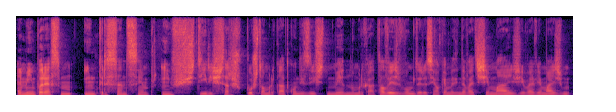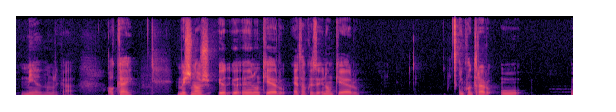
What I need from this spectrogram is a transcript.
a mim parece-me interessante sempre investir e estar exposto ao mercado quando existe medo no mercado. Talvez vão dizer assim, ok, mas ainda vai descer mais e vai haver mais medo no mercado. Ok, mas nós, eu, eu, eu não quero, é tal coisa, eu não quero encontrar o, o,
